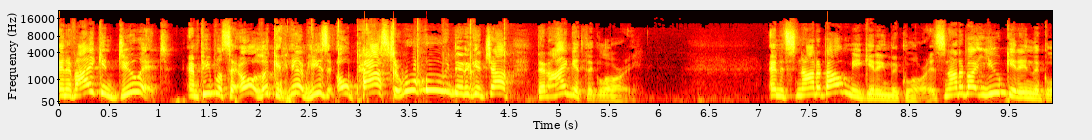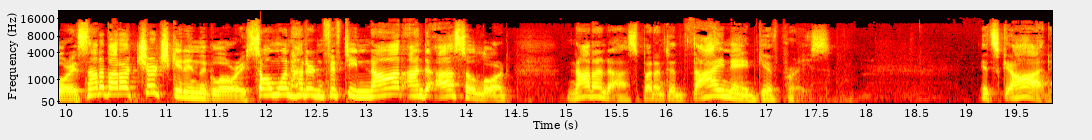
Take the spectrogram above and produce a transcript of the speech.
And if I can do it, and people say, oh, look at him, he's, oh, pastor, woohoo, he did a good job, then I get the glory. And it's not about me getting the glory. It's not about you getting the glory. It's not about our church getting the glory. Psalm 115, not unto us, O Lord, not unto us, but unto thy name give praise. It's God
